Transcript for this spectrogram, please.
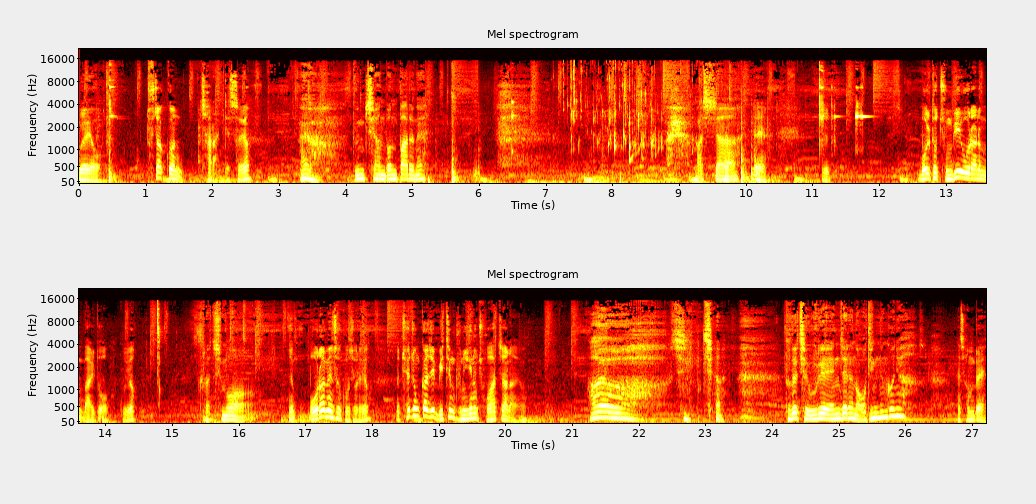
왜요? 투자권 잘 안 됐어요? 아휴, 눈치 한 번 빠르네. 아휴, 마시자. 네. 뭘 더 준비해 오라는 말도 없고요. 그렇지 뭐. 뭐라면서 거절해요? 최종까지 미팅 분위기는 좋았잖아요. 아휴, 진짜. 도대체 우리의 엔젤은 어디 있는 거냐? 선배,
